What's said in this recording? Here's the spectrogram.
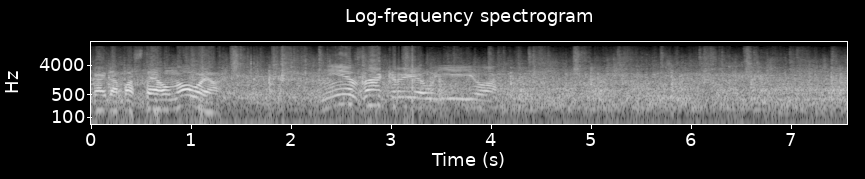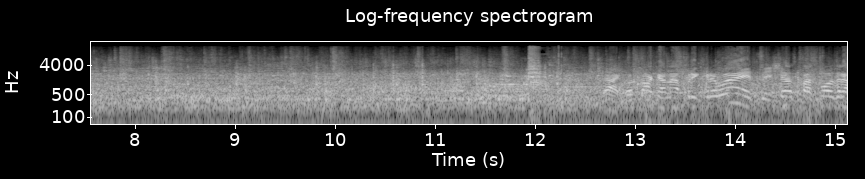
когда поставил новую, не закрыл ее. Так, вот так она прикрывается. И сейчас посмотрим,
